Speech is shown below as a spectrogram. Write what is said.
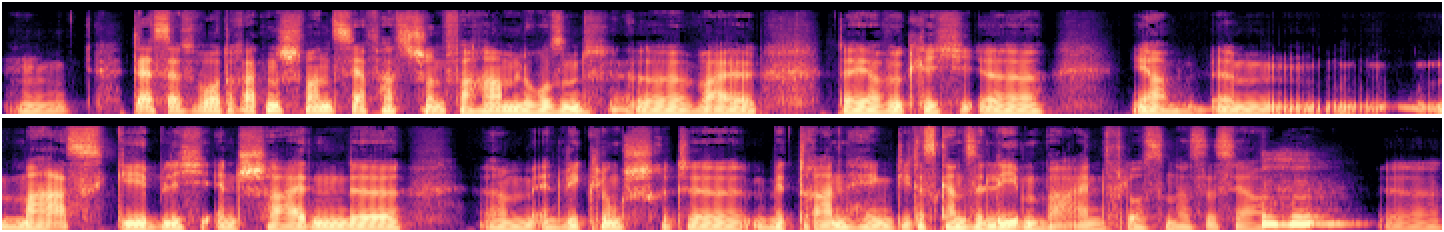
Mhm. Da ist das Wort Rattenschwanz ja fast schon verharmlosend, äh, weil da ja wirklich äh, ja, ähm, maßgeblich entscheidende ähm, Entwicklungsschritte mit dranhängen, die das ganze Leben beeinflussen. Das ist ja, mhm. äh,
